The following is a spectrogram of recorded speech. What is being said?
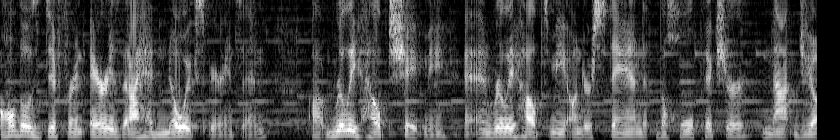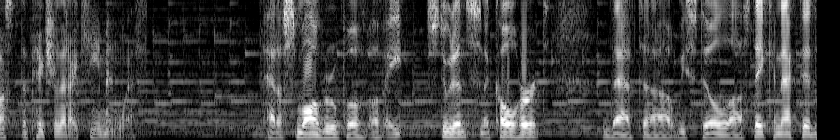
all those different areas that I had no experience in, uh, really helped shape me and really helped me understand the whole picture, not just the picture that I came in with. Had a small group of, of eight students in the cohort that uh, we still uh, stay connected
